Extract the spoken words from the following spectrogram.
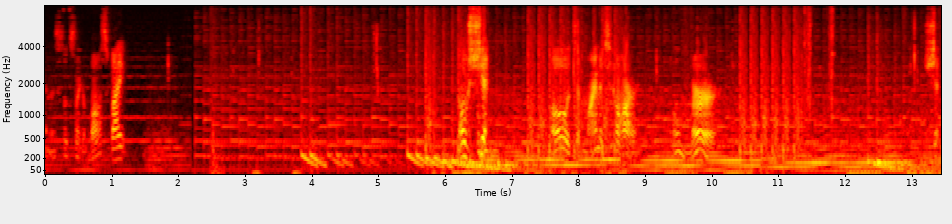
And this looks like a boss fight. Oh shit! Oh, it's a Minotaur! Oh, Myrrh! Shit!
